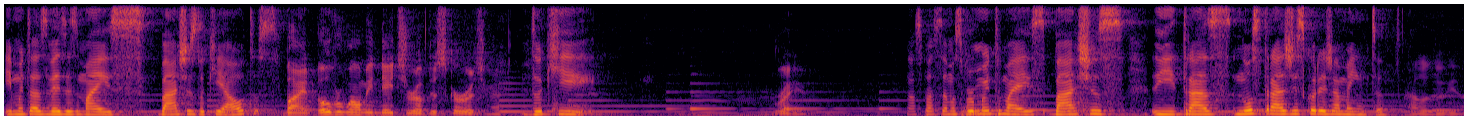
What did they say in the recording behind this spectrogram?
E muitas vezes mais baixos do que altos, by an overwhelming nature of discouragement. do que Right here. nós passamos por muito mais baixos e traz, nos traz descorejamento. Hallelujah.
